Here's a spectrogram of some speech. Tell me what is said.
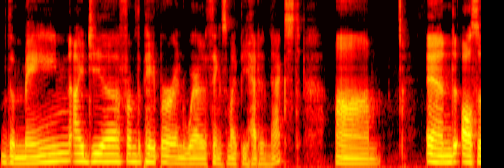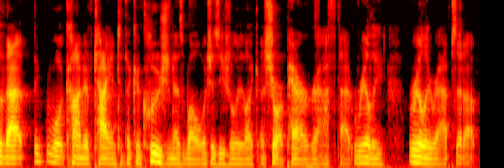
the main idea from the paper and where things might be headed next. Um, and also that will kind of tie into the conclusion as well which is usually like a short paragraph that really really wraps it up.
